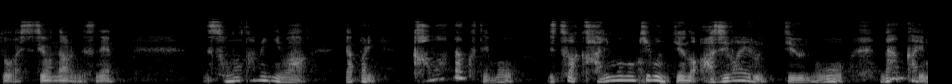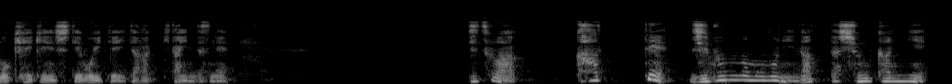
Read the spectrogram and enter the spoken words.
とが必要になるんですね。そのためには、やっぱり買わなくても実は買い物気分っていうのを味わえるっていうのを何回も経験しておいていただきたいんですね。実は買って自分のものになった瞬間に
